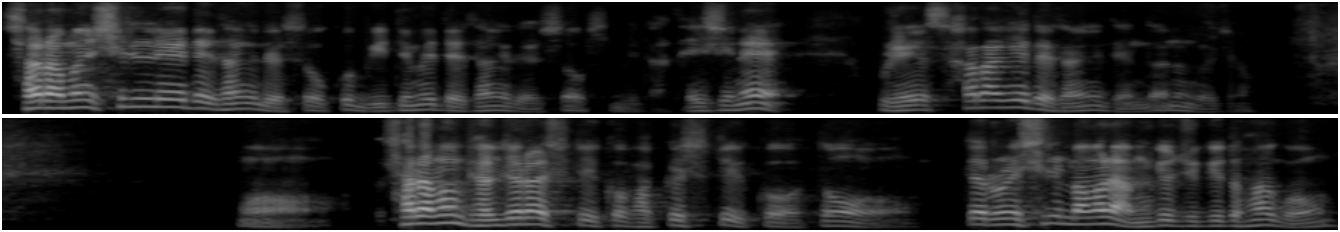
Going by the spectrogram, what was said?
사람은 신뢰의 대상이 될 수 없고 믿음의 대상이 될 수 없습니다. 대신에 우리의 사랑의 대상이 된다는 거죠. 어, 사람은 변절할 수도 있고 바뀔 수도 있고 또 때로는 실망을 안겨주기도 하고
